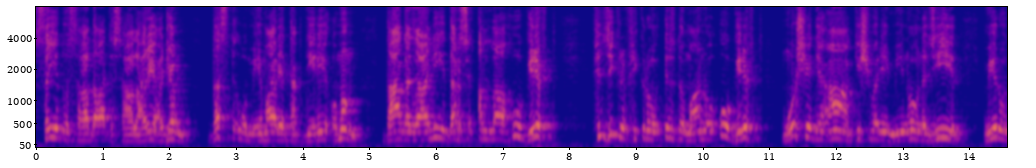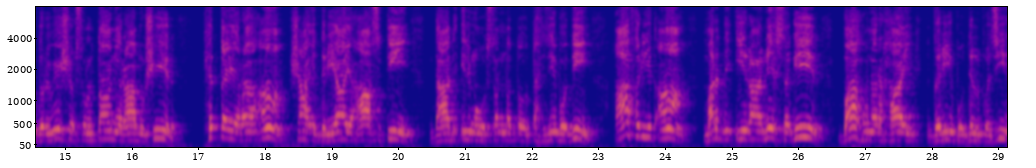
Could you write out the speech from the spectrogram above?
सैद सादात सालार अजम दस्त व मीमार तकदीर उमम दागजाली दरस अल्लाह गिरफ्त। फिर ज़िक्र फिक्रो इज्द मानो ओ गिरफ्त। मुर्शद आ किश्वर मीनो नज़ीर। मीरो दरवेश सुल्तान रा मुशीर। खत रा आ शाह दरियाए आसती। दाद इल्म सन्नत तहजीब दी। आफरीद आ मर्द ईरान सगीर। बाहुनर हाय गरीब दिल पजीर।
